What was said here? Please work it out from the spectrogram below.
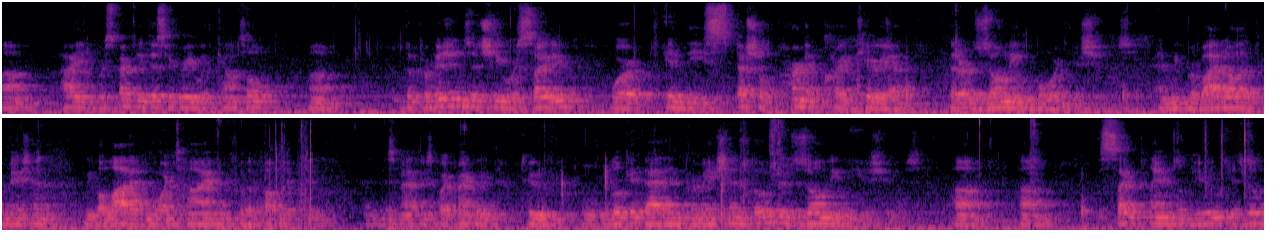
Um, I respectfully disagree with counsel. Um, The provisions that she was citing were in the special permit criteria that are zoning board issues. And we provided all that information. We've allotted more time for the public and and Ms. Matthews, quite frankly, to look at that information. Those are zoning issues. Um, um, Site plan review is really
